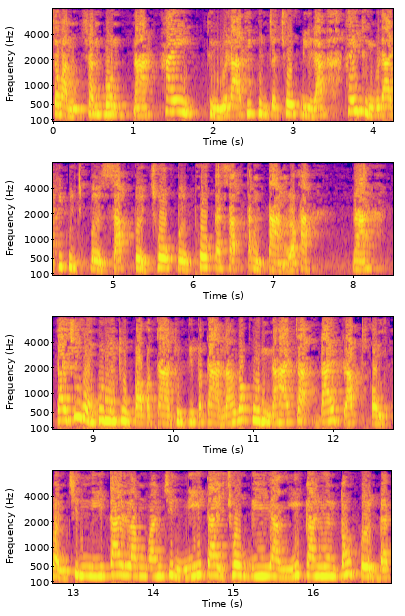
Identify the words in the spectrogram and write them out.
สวรรค์ชั้นบนนะ ให้ถึงเวลาที่คุณจะโชคดีแล้ว ให้ถึงเวลาที่คุณจะเปิดทรัพย์ เปิดโชค เปิดโภคทรัพย์ต่าง ๆ แล้วค่ะนะ รายชื่อของคุณมันถูกเป่าประกาศถูกติดประกาศแล้วว่าคุณนะคะจะได้รับของขวัญชิ้นนี้ได้รางวัลชิ้นนี้ได้โชคดีอย่างนี้การเงินต้องเปิดแบบ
